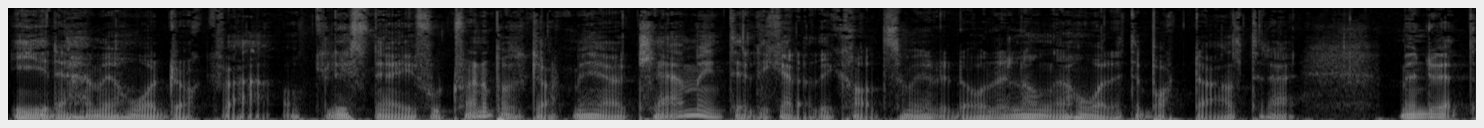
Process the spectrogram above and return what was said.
i det här med hårdrock. Va? Och lyssnar jag ju fortfarande på såklart. Men jag klär mig inte lika radikalt som jag gjorde då. Det långa håret är borta och allt det där. Men du vet,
